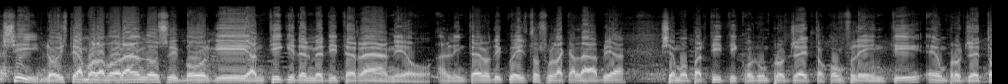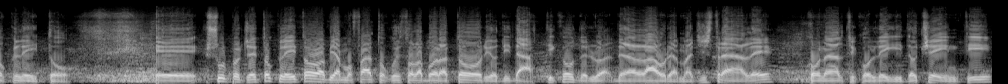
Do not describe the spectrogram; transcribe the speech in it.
Sì, noi stiamo lavorando sui borghi antichi del Mediterraneo, all'interno di questo sulla Calabria siamo partiti con un progetto Conflenti e un progetto Cleto. E sul progetto Cleto abbiamo fatto questo laboratorio didattico della laurea magistrale con altri colleghi docenti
